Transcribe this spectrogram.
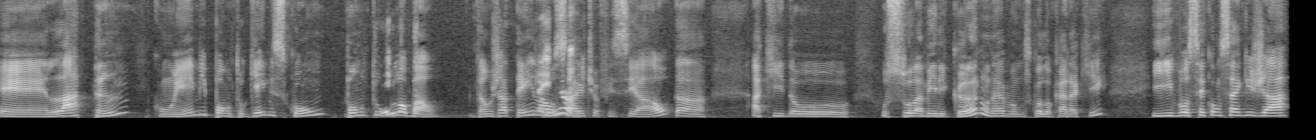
é, latam com m, Então já tem lá Aí o não. site oficial da, aqui do sul-americano, né? Vamos colocar aqui. E você consegue já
